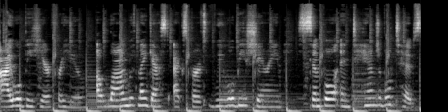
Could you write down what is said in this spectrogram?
I will be here for you. Along with my guest experts, we will be sharing simple and tangible tips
